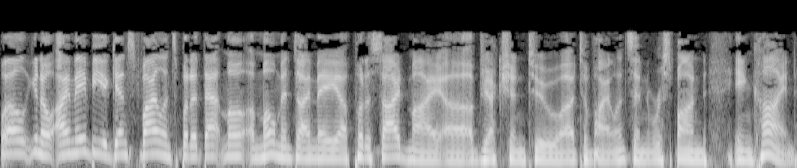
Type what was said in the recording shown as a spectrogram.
Well, you know I may be against violence, but at that mo- moment I may uh, put aside my uh, objection to uh, to violence and respond in kind.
